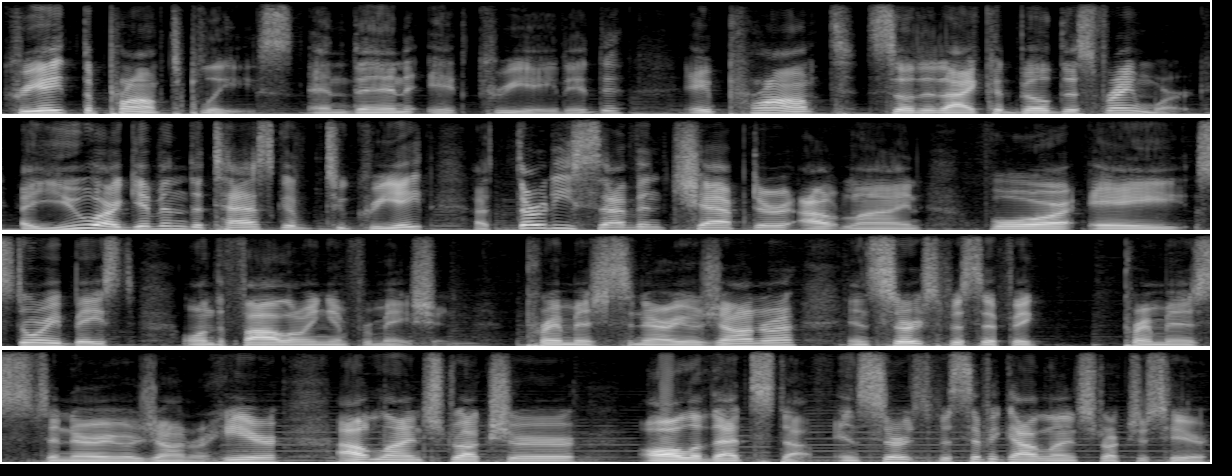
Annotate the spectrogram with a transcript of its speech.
Create the prompt, please. And then it created a prompt so that I could build this framework. You are given the task of to create a 37 chapter outline for a story based on the following information premise, scenario, genre, insert specific premise, scenario, genre here, outline structure, all of that stuff. Insert specific outline structures here,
